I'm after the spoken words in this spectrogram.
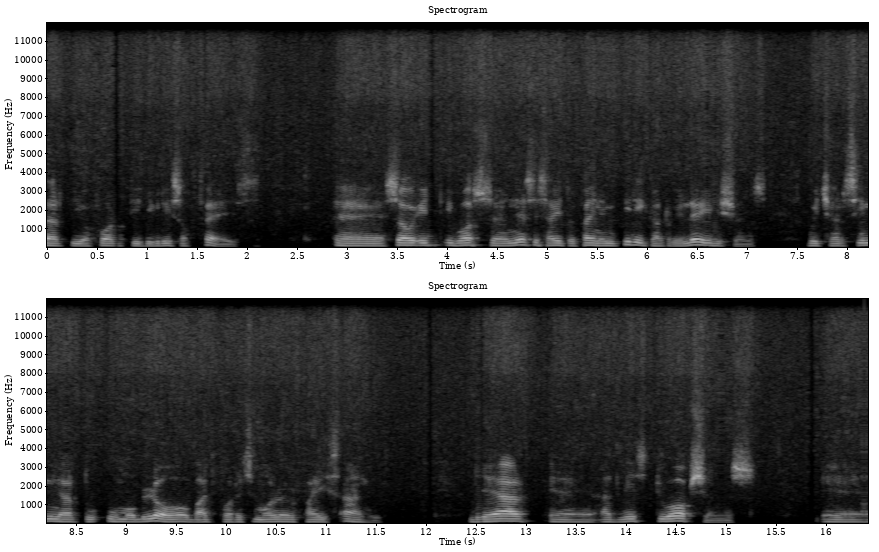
30 or 40 degrees of phase. Uh, so it, it was uh, necessary to find empirical relations which are similar to Umov law but for a smaller phase angle there are uh, at least two options. Uh,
